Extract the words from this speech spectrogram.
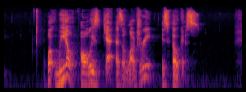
what we don't always get as a luxury is focus.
